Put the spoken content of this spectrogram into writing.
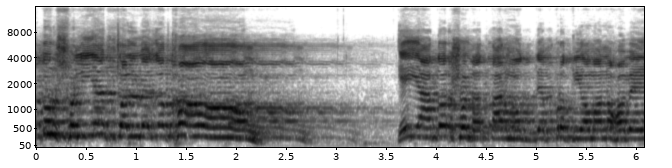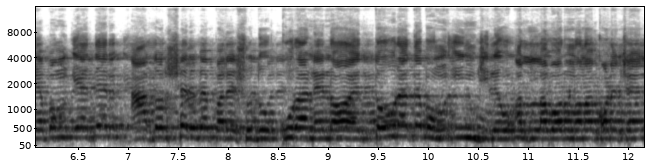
আদর্শ নিয়ে চলবে যখন এই আদর্শটা তার মধ্যে প্রতীয়মান হবে এবং এদের আদর্শের ব্যাপারে শুধু কোরআনে নয় তৌরাত এবং ইঞ্জিলেও আল্লাহ বর্ণনা করেছেন।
